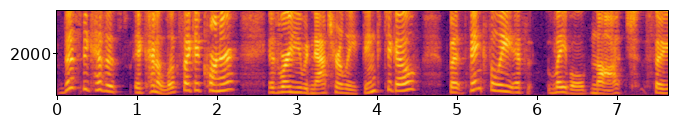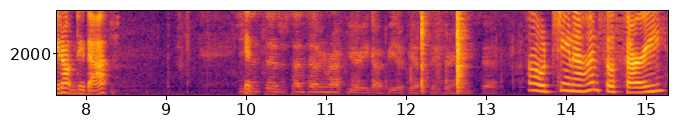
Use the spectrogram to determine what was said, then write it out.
this because it it kind of looks like a corner is where you would naturally think to go, but thankfully it's labeled notch, so you don't do that. Gina says her son's having a rough year. He got beat up yesterday during recess. Oh, Gina, I'm so sorry.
